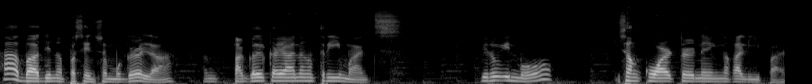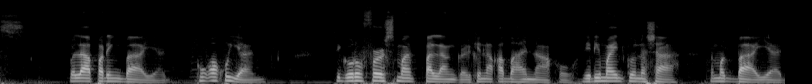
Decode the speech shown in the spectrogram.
Haba din ang pasensya mo girl ah. Ang tagal kaya ng 3 months. Biruin mo, isang quarter na yung nakalipas. Wala pa ring bayad. Kung ako yan, siguro first month pa lang girl, kinakabahan na ako. Ni-remind ko na siya na magbayad.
